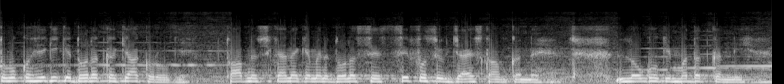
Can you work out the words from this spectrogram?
तो वो कहेगी कि दौलत का क्या करोगे? तो आपने उसे कहना है कि मैंने दौलत से सिर्फ़ और सिर्फ़ जायज़ काम करने हैं, लोगों की मदद करनी है।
